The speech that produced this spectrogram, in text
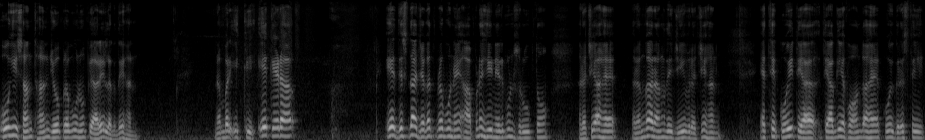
ਉਹੀ ਸੰਤ ਹਨ ਜੋ ਪ੍ਰਭੂ ਨੂੰ ਪਿਆਰੇ ਲੱਗਦੇ ਹਨ। ਨੰਬਰ 21 ਇਹ ਕਿਹੜਾ? ਇਹ ਦਿਸਦਾ ਜਗਤ ਪ੍ਰਭੂ ਨੇ ਆਪਣੇ ਹੀ ਨਿਰਗੁਣ ਸਰੂਪ ਤੋਂ ਰਚਿਆ ਹੈ। ਰੰਗਾ ਰੰਗ ਦੇ ਜੀਵ ਰਚੇ ਹਨ। ਇੱਥੇ ਕੋਈ ਤਿਆਗੀ ਅਖਵਾਉਂਦਾ ਹੈ, ਕੋਈ ਗ੍ਰਸਤੀ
